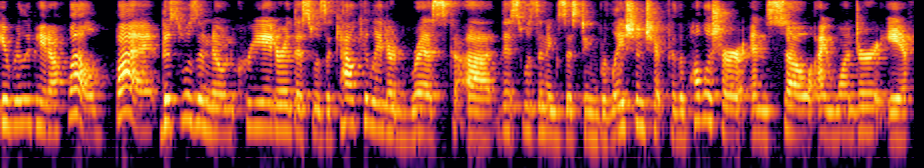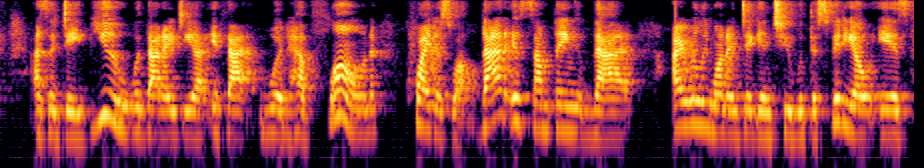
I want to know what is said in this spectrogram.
it really paid off well. But this was a known creator. This was a calculated risk. Uh, this was an existing relationship for the publisher. And so I wonder if as a debut with that idea, if that would have flown quite as well. That is something that I really want to dig into with this video is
